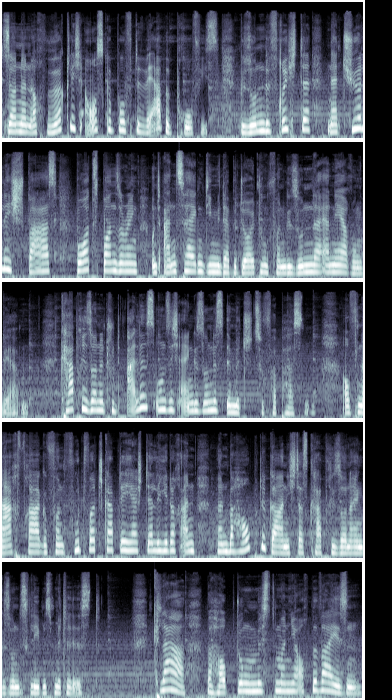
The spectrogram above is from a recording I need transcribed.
sondern auch wirklich ausgebuffte Werbeprofis. Gesunde Früchte, natürlich Spaß, Boardsponsoring und Anzeigen, die mit der Bedeutung von gesunder Ernährung werben. Capri-Sonne tut alles, um sich ein gesundes Image zu verpassen. Auf Nachfrage von Foodwatch gab der Hersteller jedoch an, man behaupte gar nicht, dass Capri-Sonne ein gesundes Lebensmittel ist. Klar, Behauptungen müsste man ja auch beweisen.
